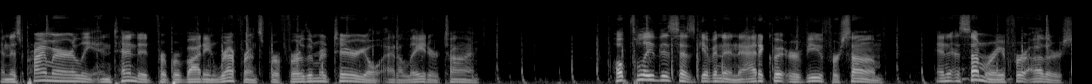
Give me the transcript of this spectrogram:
and is primarily intended for providing reference for further material at a later time. Hopefully, this has given an adequate review for some and a summary for others.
